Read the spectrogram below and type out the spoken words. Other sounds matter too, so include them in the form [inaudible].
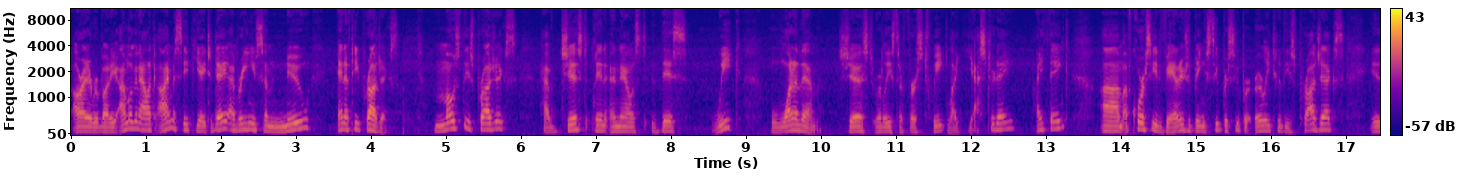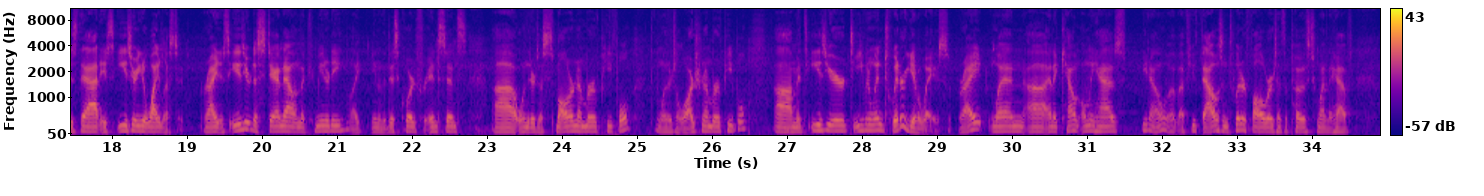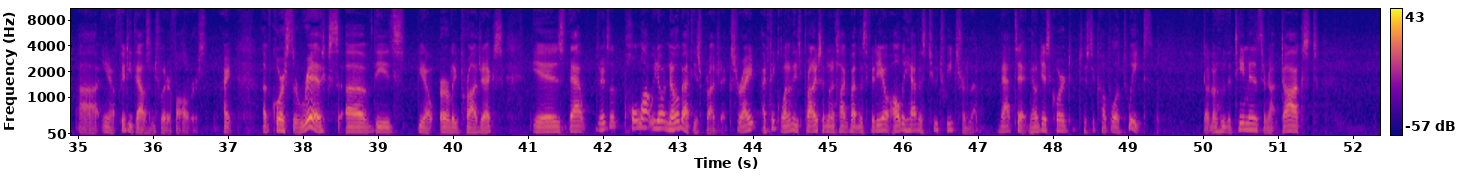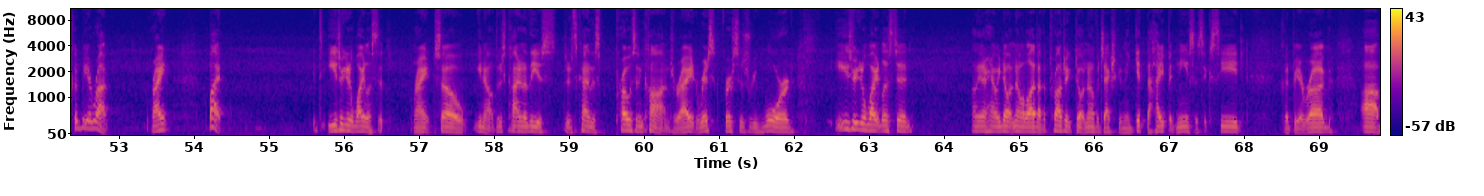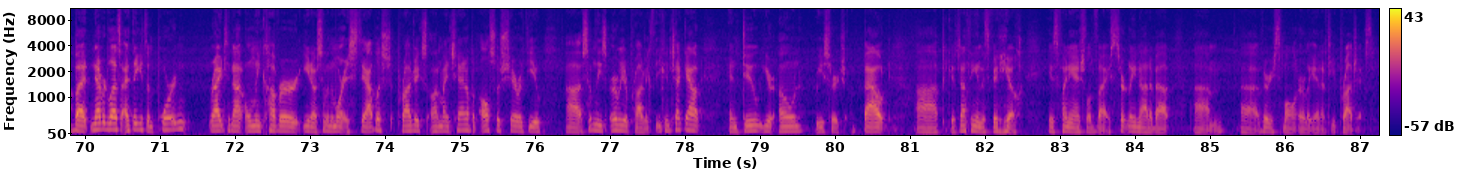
All right, everybody. I'm Logan Allec. I'm a CPA. Today, I'm bringing you some new NFT projects. Most of these projects have just been announced this week. One of them just released their first tweet like yesterday, I think. Um, of course, the advantage of being super, super early to these projects is that it's easier to get whitelisted, right? It's easier to stand out in the community, like you know the Discord, for instance, uh, when there's a smaller number of people when there's a larger number of people. Um, it's easier to even win Twitter giveaways, right? When uh, an account only has you know a, a, few thousand Twitter followers as opposed to when they have uh, you know 50,000 Twitter followers, right? Of course, the risks of these you know early projects is that there's a whole lot we don't know about these projects, right? I think one of these projects I'm going to talk about in this video, all we have is two tweets from them. That's it. No Discord, just a couple of tweets. Don't know who the team is. They're not doxxed. Could be a rug, right? But it's easier to get whitelisted, right? So you know, there's kind of these, there's kind of this pros and cons, right? Risk versus reward. Easier to get whitelisted. On the other hand, we don't know a lot about the project. Don't know if it's actually going to get the hype it needs to succeed. Could be a rug. Uh, but nevertheless, I think it's important right to not only cover you know some of the more established projects on my channel but also share with you uh, some of these earlier projects that you can check out and do your own research about uh, because nothing in this video [laughs] is financial advice certainly not about um, uh, very small early nft projects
